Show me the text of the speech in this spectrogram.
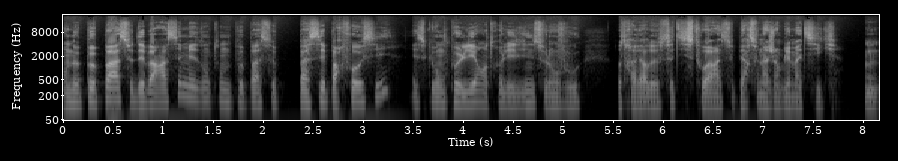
on, ne peut pas se débarrasser, mais dont on ne peut pas se passer parfois aussi? Est-ce qu'on peut lire entre les lignes, selon vous, au travers de cette histoire et ce personnage emblématique? Hmm.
